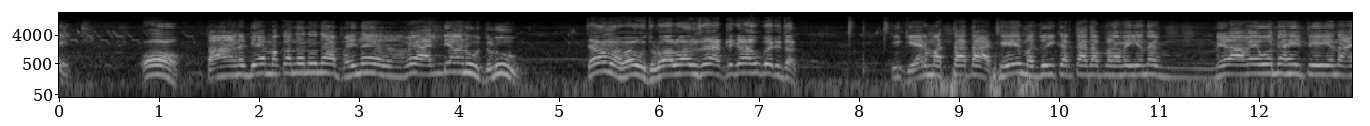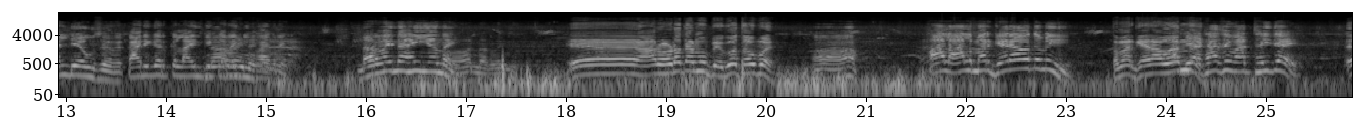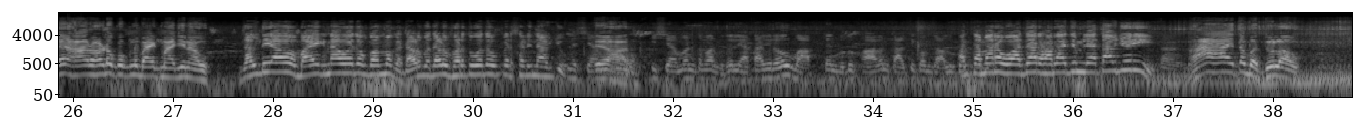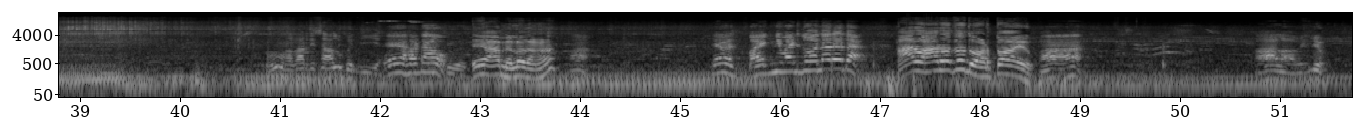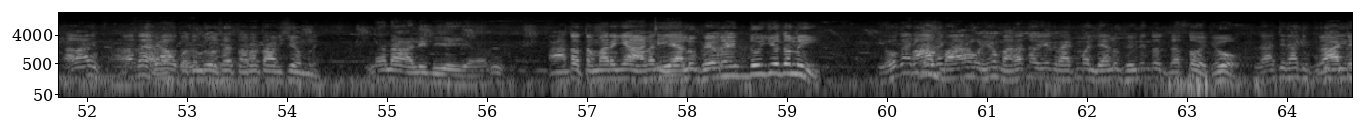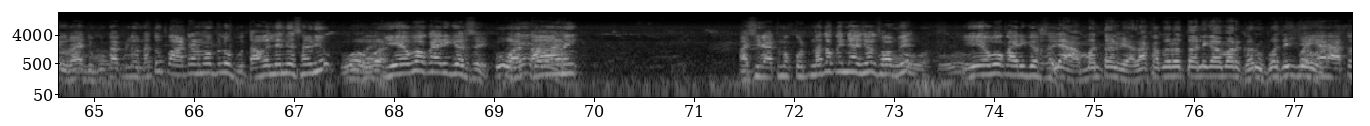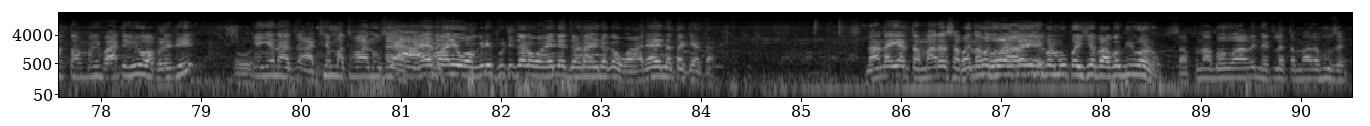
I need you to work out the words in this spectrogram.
ઓહ તાણ બે મકાનોનું ના ભાઈને હવે હાલી દેવાનું ઉધડું. ચમ હવે ઉધડું હાલવાનું છે. આટલી ગાળા શું કર્યું તાર? એ ઘેર મતતા હતા છે મજૂરી કરતા હતા પણ હવે એને મેળ આવે એવો નહીં તે એને આલી દેવું છે હવે. કારીગર કે લાઈન કે કરે દુકાન રે નરવાઈ નહીં એ નહીં. એ આ રોડો તાર હું ભેગો થઉં ભાઈ હા હા. હાલ હાલ મારે ઘેર આવો તમે. તમાર ઘેર આવો એમ બેઠા છે વાત થઈ જાય. એ હારો હડો કોકનું બાઈક માજીને આવું. જલ્દી આવો બાઈક ના હોય તો ગામમાં ગધાડું બધાડું ફરતું હોય તો ઉપર સડીને આવજો. એ હારું. એ શ્યામન તમારે બધું લેતા આવી રહું માપતે ને બધું ફાવે ને કાલથી કામ ચાલુ અને તમારા ઓજાર હરાજીમ લેતા આવજો રી. હા. હા એ તો બધું લાવું. હું હવારથી ચાલુ કરી દઈએ. એ હટાવો. એ આ મેલો તા હા. હા. એ બાઈકની વાટ જોવા ના રહેતા? હારો હારો તો દોડતો આવ્યો. હા હા. હાલ આવે લ્યો. હાલ આવી. તરત આવશે હમણે. ના ના હાલી દઈએ યાર. આ તો તમારે અહીંયા આવે લેલું લેલું દઈ ગયો તમે. એવો આ કારીગર છે? મારો ઓળ્યો મારા તો એક રાતમાં લેલું ફેવરીને તો જતો રાતે ભૂકા પેલું નતું પાટણમાં પેલું ભૂતાવલ્ય ને સણ્યું? ઓહો, ઓહો. એવો કારીગર છે. આશી રાતમાં કોટ નતો એવો કારીગર એટલે આમંત્રણ વહેલા ખબર હોત આલી કે અમારા ઘર ઊભો થઈ ગયો યાર આ તો તમે વાત એવી વાપરી હતી કે એના હાથે મથવાનું છે આ. મારી ઓગણી ફૂટી તાર વાયને જણાવ્યું ને કે વાર્યા નતા કહેતા. ના ના યાર તમારે સપના બહુ આવે. પણ હું પૈસા ભાગો બીવાણો સપના બહુ આવે ને એટલે તમારે શું છે.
